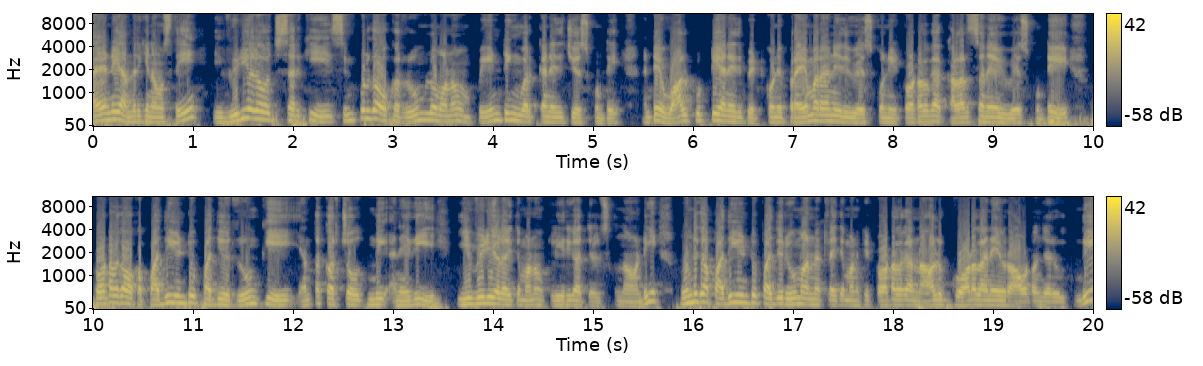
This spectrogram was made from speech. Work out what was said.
హాయ్ అండి అందరికీ నమస్తే. ఈ వీడియోలో వచ్చేసరికి సింపుల్గా ఒక రూమ్లో మనం పెయింటింగ్ వర్క్ అనేది చేసుకుంటే అంటే వాల్ పుట్టి అనేది పెట్టుకొని ప్రైమర్ అనేది వేసుకొని టోటల్గా కలర్స్ అనేవి వేసుకుంటే టోటల్గా ఒక పది ఇంటూ పది రూమ్కి ఎంత ఖర్చు అవుతుంది అనేది ఈ వీడియోలో అయితే మనం క్లియర్గా తెలుసుకుందాం అండి. ముందుగా పది ఇంటూ పది రూమ్ అన్నట్లయితే మనకి టోటల్గా నాలుగు గోడలు అనేవి రావడం జరుగుతుంది.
